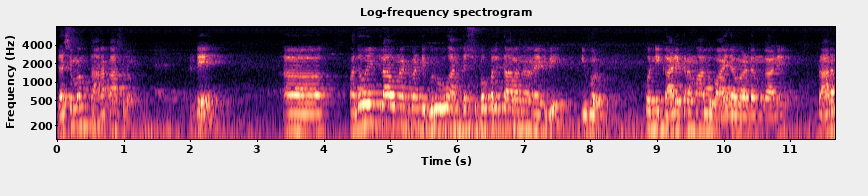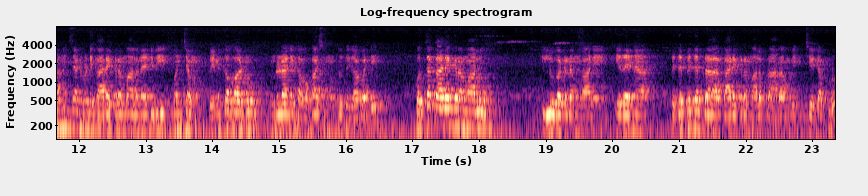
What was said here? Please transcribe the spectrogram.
దశమం తారకాసురం. అంటే పదవ ఇంట్లో ఉన్నటువంటి గురువు అంత శుభ ఫలితాలను అనేటివి ఇవ్వడు. కొన్ని కార్యక్రమాలు వాయిదా పడడం కానీ ప్రారంభించినటువంటి కార్యక్రమాలు అనేటివి కొంచెం వెనుకబాటు ఉండడానికి అవకాశం ఉంటుంది కాబట్టి కొత్త కార్యక్రమాలు ఇల్లు కట్టడం కానీ ఏదైనా పెద్ద పెద్ద ప్రా కార్యక్రమాలు ప్రారంభించేటప్పుడు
